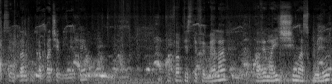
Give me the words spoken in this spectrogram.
Exemplar cu capace vinete. De fapt este femela avem aici și masculul.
